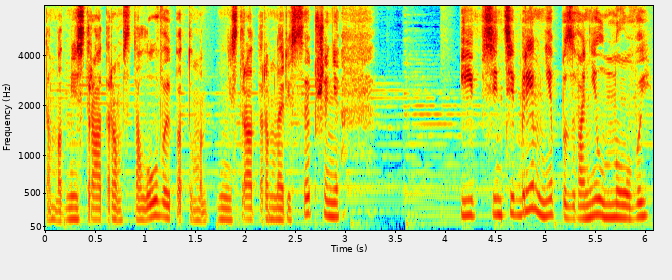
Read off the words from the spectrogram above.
там администратором столовой, потом администратором на ресепшене. И в сентябре мне позвонил новый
